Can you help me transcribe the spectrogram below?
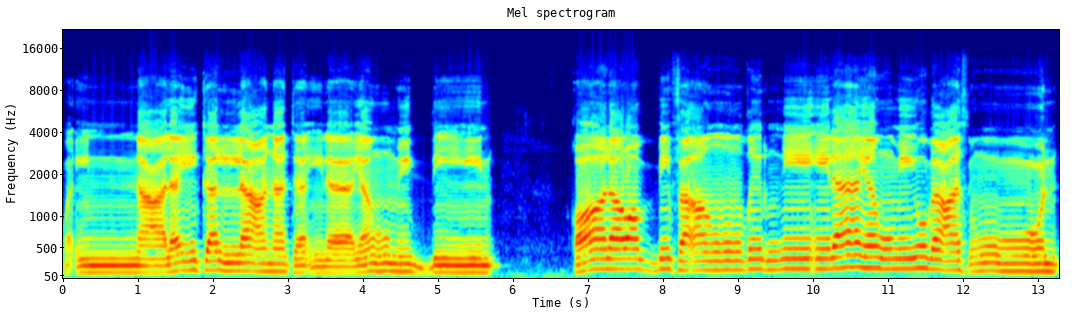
وَإِنَّ عَلَيْكَ اللَّعْنَةَ إِلَىٰ يَوْمِ الدِّينِ قَالَ رَبِّ فَأَنظِرْنِي إِلَىٰ يَوْمِ يُبْعَثُونَ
